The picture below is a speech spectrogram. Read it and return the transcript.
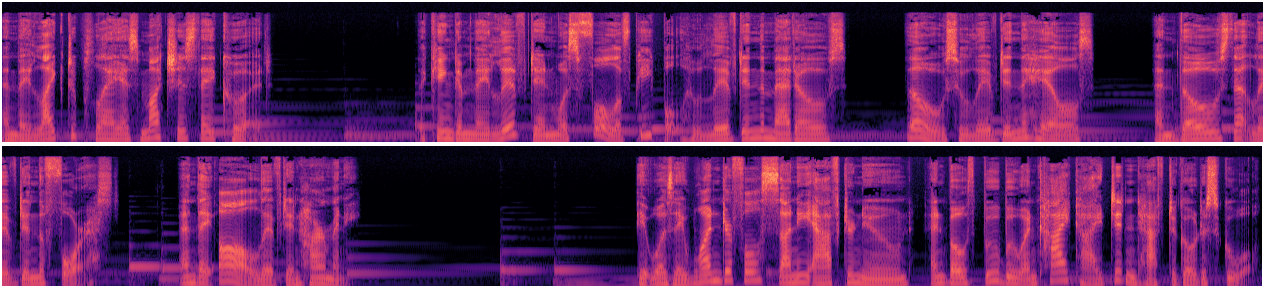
and they liked to play as much as they could. The kingdom they lived in was full of people who lived in the meadows, those who lived in the hills, and those that lived in the forest, and they all lived in harmony. It was a wonderful sunny afternoon, and both Boo Boo and Kai Kai didn't have to go to school.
